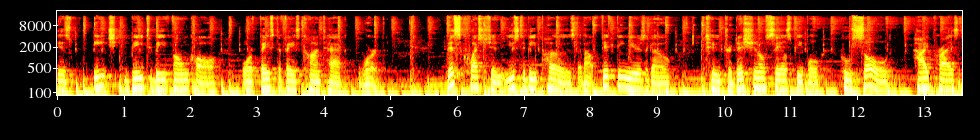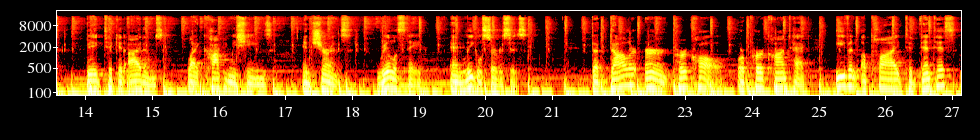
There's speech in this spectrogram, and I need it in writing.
is Each B2B Phone Call or Face to Face Contact Worth? This question used to be posed about 15 years ago to traditional salespeople who sold high priced, big ticket items like copy machines insurance, real estate, and legal services. The dollar earned per call or per contact even applied to dentists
